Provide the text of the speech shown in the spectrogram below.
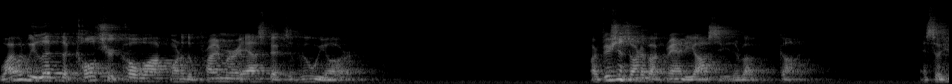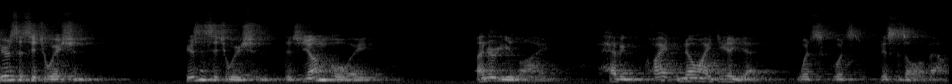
Why would we let the culture co opt one of the primary aspects of who we are? Our visions aren't about grandiosity, they're about God. And so here's the situation. Here's the situation. This young boy under Eli, having quite no idea yet what's, what's this is all about.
